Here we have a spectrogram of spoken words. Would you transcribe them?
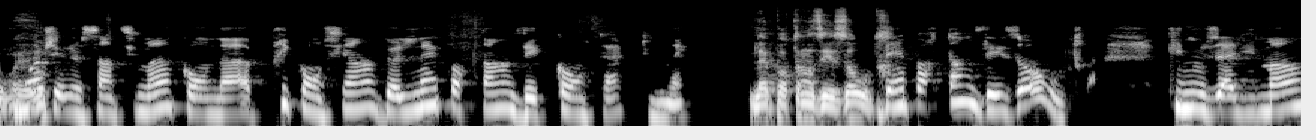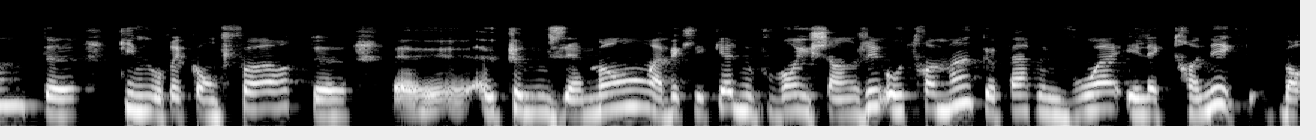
moi j'ai le sentiment qu'on a pris conscience de l'importance des contacts humains. L'importance des autres. L'importance des autres, qui nous alimentent, qui nous réconfortent, euh, que nous aimons, avec lesquels nous pouvons échanger autrement que par une voie électronique. Bon,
